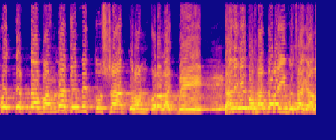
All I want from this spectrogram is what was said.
প্রত্যেকটা বান্দাকে মৃত্যু স্বাদ গ্রহণ করা লাগবে। তাহলে এই কথা দ্বারাই বোঝা গেল,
